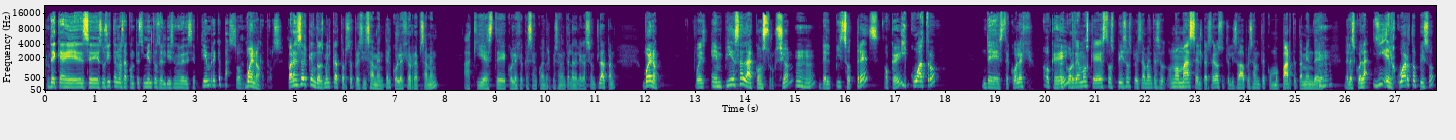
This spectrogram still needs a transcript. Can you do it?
de que se susciten los acontecimientos del 19 de septiembre. ¿Qué pasó en Bueno. 2014? Parece ser que en 2014 precisamente el colegio Repsamen, aquí este colegio que se encuentra precisamente en la delegación Tlalpan, bueno, pues empieza la construcción del piso 3 Ok, y 4 de este colegio. Recordemos que estos pisos precisamente, uno más, el tercero se utilizaba precisamente como parte también de, la escuela y el cuarto piso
